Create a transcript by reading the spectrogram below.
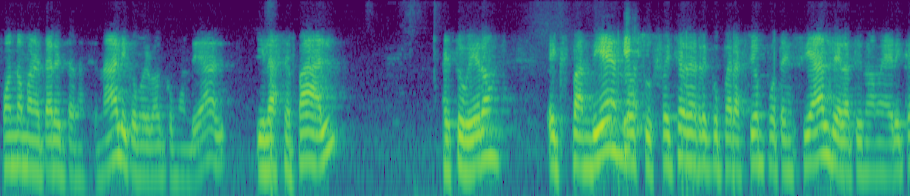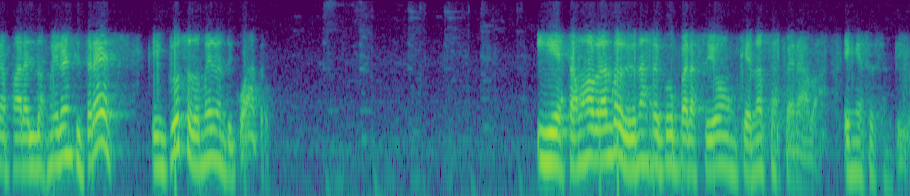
Fondo Monetario Internacional y como el Banco Mundial y la CEPAL estuvieron expandiendo sus fechas de recuperación potencial de Latinoamérica para el 2023, incluso 2024. Y estamos hablando de una recuperación que no se esperaba en ese sentido.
